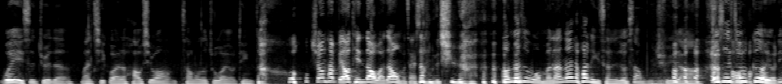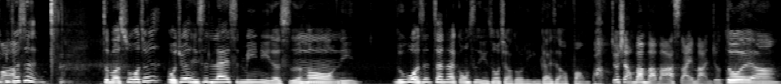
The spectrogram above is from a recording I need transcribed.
我也是觉得蛮奇怪的。好，希望长隆的主管有听到。希望他不要听到吧，这样我们才上得去啊。哦，那是我们啦，那换里程的就上不去啊，就是就各有利弊，就是怎么说，就是我觉得你是 less mini 的时候，嗯你如果是站在公司营收角度，你应该是要放吧？就想办法把它塞满就对对。啊，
